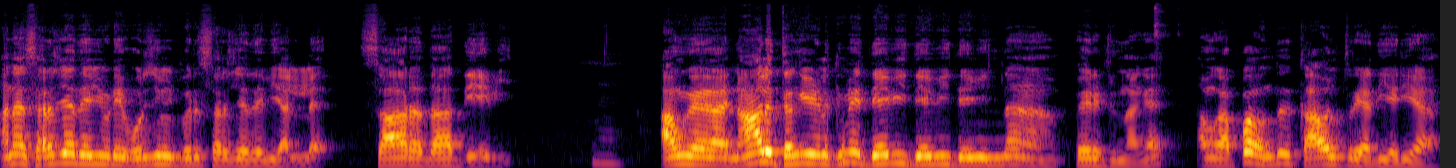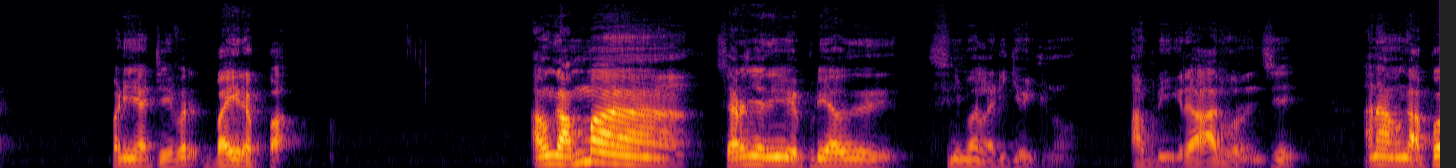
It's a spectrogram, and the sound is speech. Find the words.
ஆனால் சரோஜாதேவியுடைய ஒரிஜினல் பேர் சரோஜாதேவி அல்ல சாரதா தேவி. அவங்க நாலு தங்கைகளுக்குமே தேவி தேவி தேவின்னு தான் பேரிட்டு இருந்தாங்க அவங்க அப்பா வந்து காவல்துறை அதிகாரியாக பணியாற்றியவர் பைரப்பா. அவங்க அம்மா சரோஜாதேவி எப்படியாவது சினிமாவில் நடிக்க வைக்கணும் அப்படிங்கிற ஆர்வம் இருந்துச்சு. ஆனால் அவங்க அப்பா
